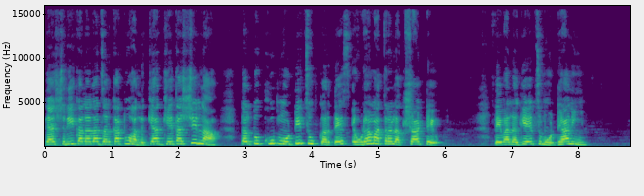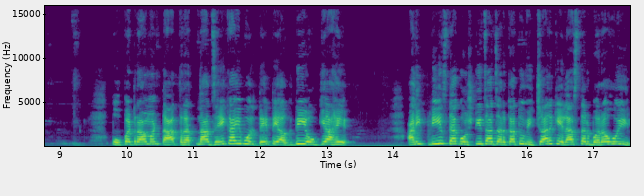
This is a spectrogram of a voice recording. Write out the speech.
त्या श्रीकलाला जर का तू हलक्यात घेत असशील ना तर तू खूप मोठी चूक करतेस एवढं मात्र लक्षात ठेव. तेव्हा लगेच मोठ्यानी पोपटराव म्हणतात रत्ना जे काही बोलते ते अगदी योग्य आहे. आणि प्लीज त्या गोष्टीचा जर का तू विचार केलास तर बरं होईल.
